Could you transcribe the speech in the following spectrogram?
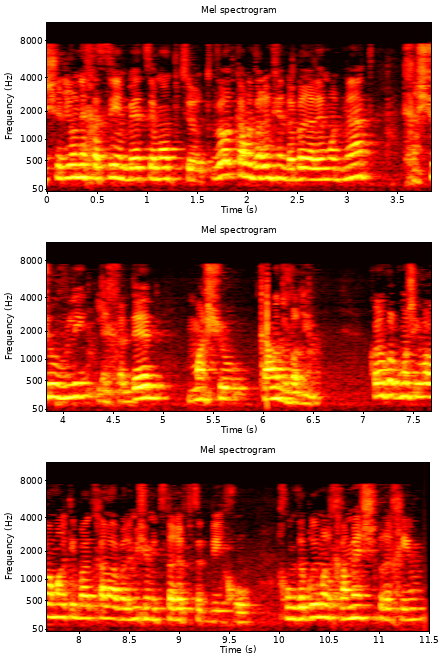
ושריון נכסים בעצם אופציות ועוד כמה דברים שנדבר עליהם עוד מעט, חשוב לי לחדד משהו, כמה דברים. קודם כל, כמו שכבר אמרתי בהתחלה, אבל למי שמצטרף קצת באיחור, אנחנו מדברים על חמש דרכים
